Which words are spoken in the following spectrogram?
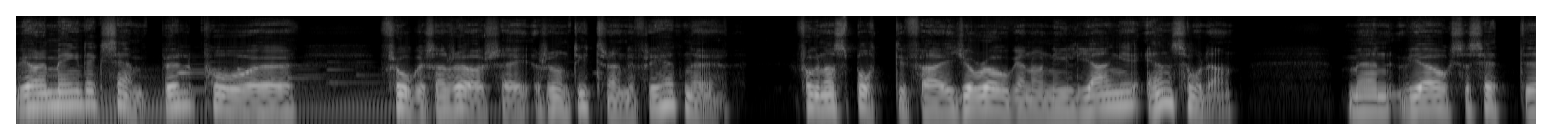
Vi har en mängd exempel på eh, frågor som rör sig runt yttrandefrihet nu. Frågan om Spotify, Joe Rogan och Neil Young är en sådan. Men vi har också sett eh,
